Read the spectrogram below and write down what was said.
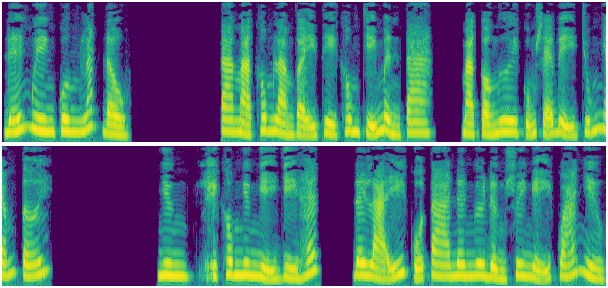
Đế nguyên quân lắc đầu. Ta mà không làm vậy thì không chỉ mình ta, mà còn ngươi cũng sẽ bị chúng nhắm tới. Nhưng, không nhưng nhị gì hết, đây là ý của ta nên ngươi đừng suy nghĩ quá nhiều.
